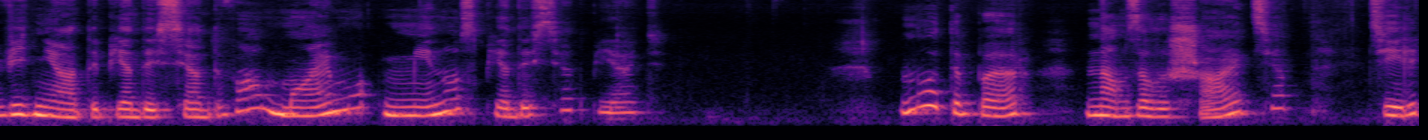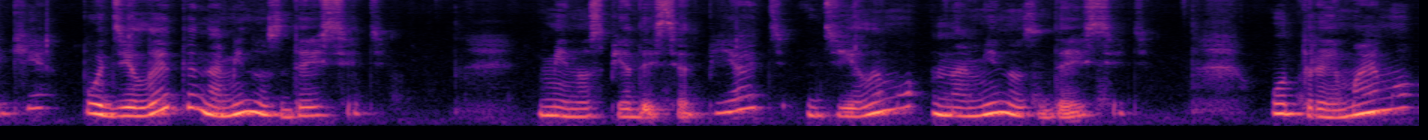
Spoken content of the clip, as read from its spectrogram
відняти 52 маємо мінус 55. Ну, а тепер нам залишається тільки поділити на мінус 10. Мінус 55 ділимо на мінус 10. Отримаємо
